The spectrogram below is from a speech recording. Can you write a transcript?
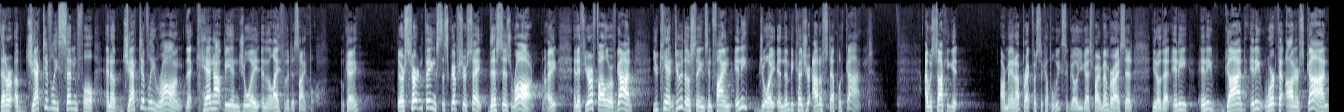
that are objectively sinful and objectively wrong that cannot be enjoyed in the life of a disciple. Okay? There are certain things the scriptures say, this is wrong, right? And if you're a follower of God, you can't do those things and find any joy in them because you're out of step with God. I was talking at our man up breakfast a couple weeks ago. You guys probably remember I said, you know, that any any God, any work that honors God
